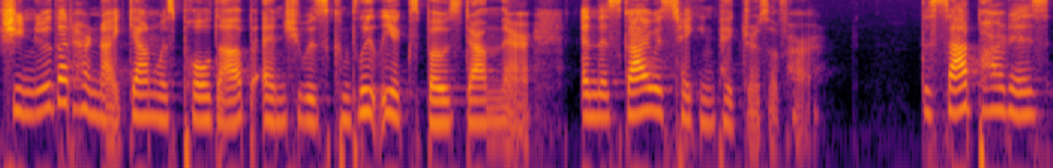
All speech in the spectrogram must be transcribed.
She knew that her nightgown was pulled up and she was completely exposed down there, and this guy was taking pictures of her. The sad part is,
